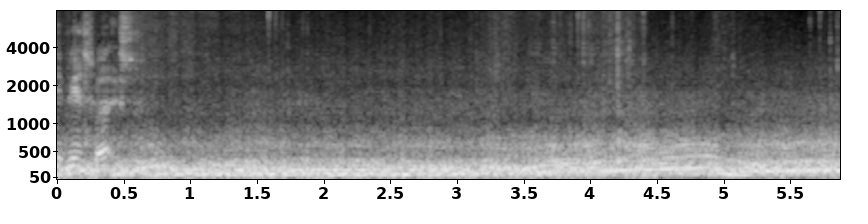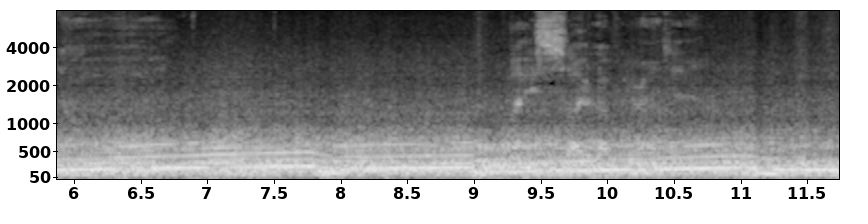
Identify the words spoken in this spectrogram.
ABS works. That is so lovely around here.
